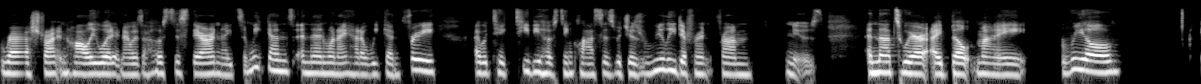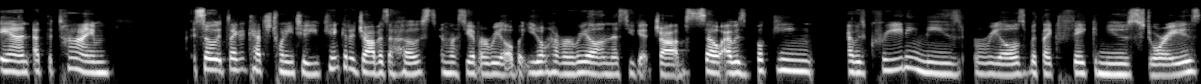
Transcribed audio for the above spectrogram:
restaurant in Hollywood, and I was a hostess there on nights and weekends. And then when I had a weekend free, I would take TV hosting classes, which is really different from news. And that's where I built my reel. And at the time, so it's like a catch 22. You can't get a job as a host unless you have a reel, but you don't have a reel unless you get jobs. So I was booking, I was creating these reels with like fake news stories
